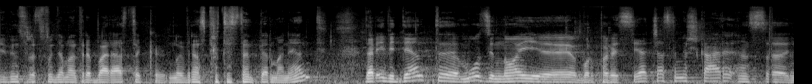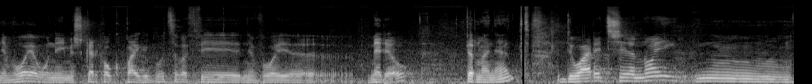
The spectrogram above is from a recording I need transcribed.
iubim să răspundem la întrebarea asta că noi vrem să protestăm permanent, dar evident mulți din noi eh, vor părăsi această mișcare, însă nevoia unei mișcări ca Ocupai Găguță va fi nevoie eh, mereu, permanent, deoarece noi mm,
